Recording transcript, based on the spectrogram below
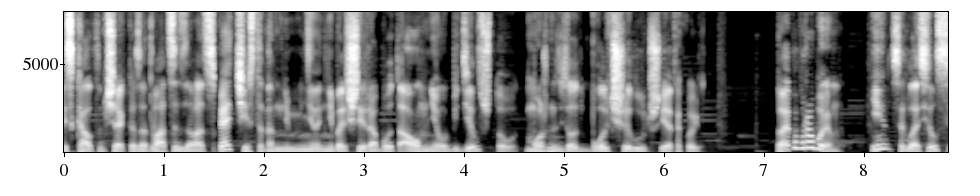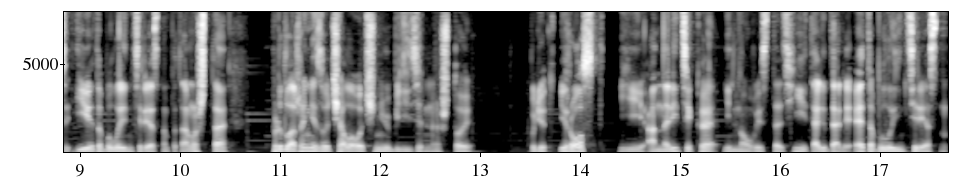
искал там человека за 20, за 25 чисто, там небольшие работы, а он меня убедил, что можно сделать больше и лучше. Я такой, давай попробуем. И согласился, и это было интересно, потому что предложение звучало очень убедительно, что будет и рост, и аналитика, и новые статьи и так далее. Это было интересно.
